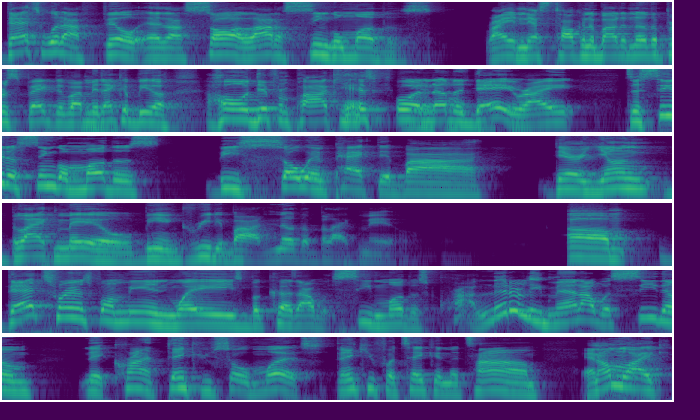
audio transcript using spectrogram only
That's what I felt as I saw a lot of single mothers, right? And that's talking about another perspective. I mean, that could be a, a whole different podcast for Yeah. another day, right? To see the single mothers be so impacted by their young black male being greeted by another black male. Um, that transformed me in ways because I would see mothers cry. Literally, man, I would see them Nick crying, thank you so much. Thank you for taking the time. And I'm like,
